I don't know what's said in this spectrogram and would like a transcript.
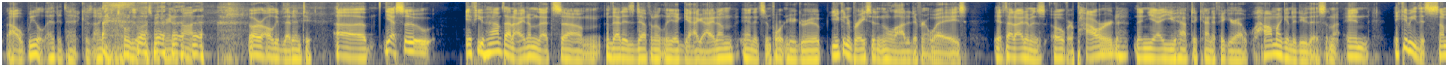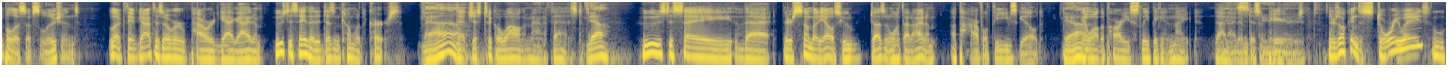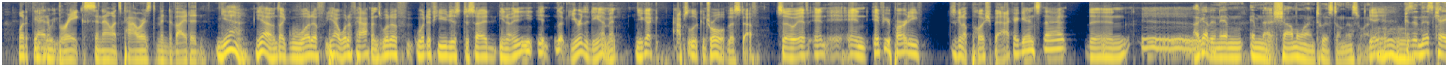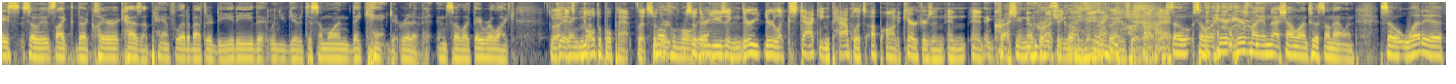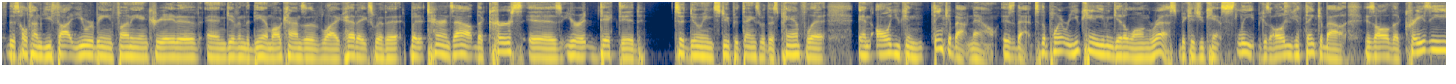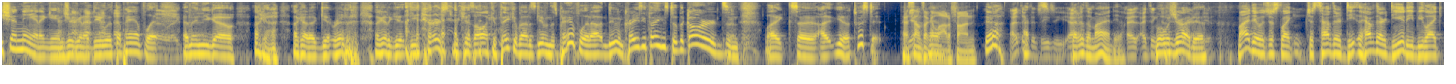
I'll we'll edit that because I just totally lost my train of thought, or I'll leave that in too. Uh, yeah. So if you have that item that's um, that is definitely a gag item and it's important to your group, you can embrace it in a lot of different ways. If that item is overpowered, then yeah, you have to kind of figure out how am I going to do this, and and it could be the simplest of solutions. Look, they've got this overpowered gag item. Who's to say that it doesn't come with a curse? Yeah. that just took a while to manifest. yeah. Who's to say that there's somebody else who doesn't want that item? A powerful thieves guild. Yeah. And while the party's sleeping at night, that item disappears. There's all kinds of story ways. Ooh, what if the item breaks and now its power has been divided? Yeah, yeah. Like, what if? Yeah, what if happens? What if? What if you just decide? You know, and, you- and look, you're the DM, and you got absolute control of this stuff. So if and and if your party is going to push back against that, then eh, I got an M, M Night Shyamalan twist on this one. Yeah, yeah. Because in this case, so it's like the cleric has a pamphlet about their deity that when you give it to someone, they can't get rid of it. And so, like, they were like, Well, it's multiple pamphlets. So Multiple, they're so they're yeah. using they're they're like stacking pamphlets up onto characters and and and, And crushing them, and crushing them basically. basically and shit. right? So, so here, here's my M Night Shyamalan twist on that one. So, what if this whole time you thought you were being funny and creative and giving the DM all kinds of like headaches with it, but it turns out the curse is you're addicted to doing stupid things with this pamphlet, and all you can think about now is that to the point where you can't even get a long rest because you can't sleep because all you can think about is all the crazy shenanigans you're gonna do with the pamphlet, and then you go, I gotta, I gotta get rid of, I gotta get decursed because all I can think about is giving this pamphlet out and doing crazy things to the guards and like so I you know twist it. That sounds like Yeah. a lot of fun. Yeah. I think that's easy. better I than think- my idea. I, I think. What was your a great idea? My idea was just like just have their de- have their deity be like,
